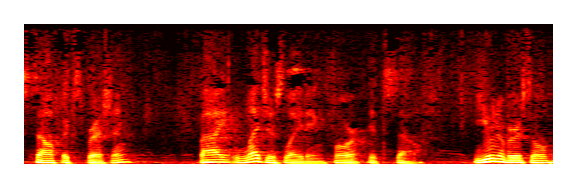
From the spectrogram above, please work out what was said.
self-expression by legislating for itself universal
